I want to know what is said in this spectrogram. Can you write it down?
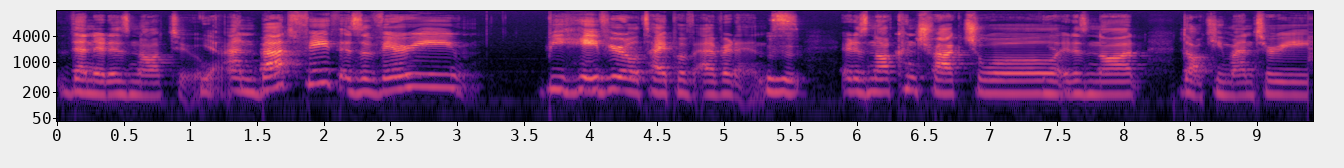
than it is not to. Yeah. And bad faith is a very behavioral type of evidence. It is not contractual, it is not documentary.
